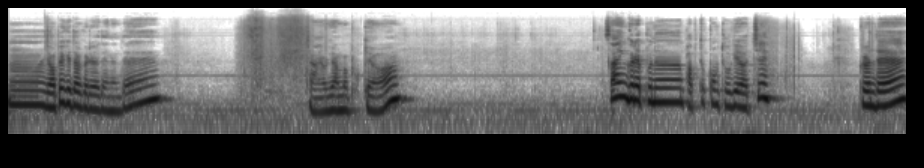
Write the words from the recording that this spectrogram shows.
음, 여백에다 그려야 되는데. 자, 여기 한번 볼게요. 사인 그래프는 밥뚜껑 두 개였지? 그런데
